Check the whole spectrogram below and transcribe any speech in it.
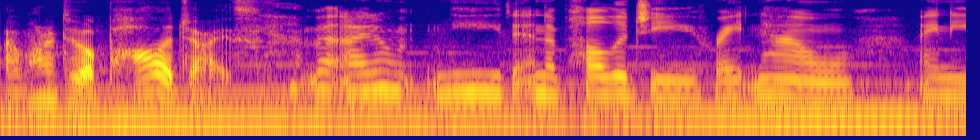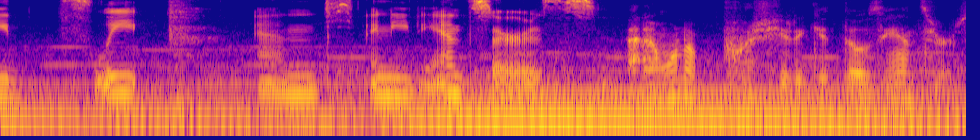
I wanted to apologize. But I don't need an apology right now. I need sleep and I need answers. And I want to push you to get those answers.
